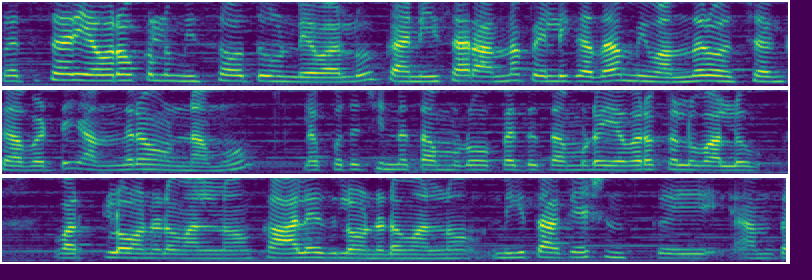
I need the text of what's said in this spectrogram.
ప్రతిసారి ఎవరో ఒకళ్ళు మిస్ అవుతూ ఉండేవాళ్ళు. కానీ ఈసారి అన్న పెళ్ళి కదా మేము అందరం వచ్చాం కాబట్టి అందరం ఉన్నాము. లేకపోతే చిన్న తమ్ముడో పెద్ద తమ్ముడో ఎవరొకళ్ళు వాళ్ళు వర్క్లో ఉండడం వలన కాలేజ్లో ఉండడం వలన మిగతా అకేషన్స్కి అంత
